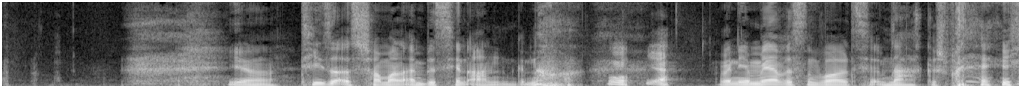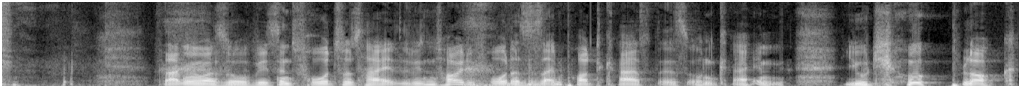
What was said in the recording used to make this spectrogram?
ja, Teaser ist schon mal ein bisschen an, genau. ja. Wenn ihr mehr wissen wollt, im Nachgespräch. Sagen wir mal so, wir sind froh zurzeit, wir sind heute froh, dass es ein Podcast ist und kein YouTube-Blog.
